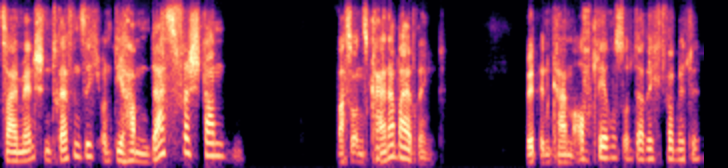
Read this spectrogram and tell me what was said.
zwei Menschen treffen sich und die haben das verstanden, was uns keiner beibringt. Wird in keinem Aufklärungsunterricht vermittelt,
